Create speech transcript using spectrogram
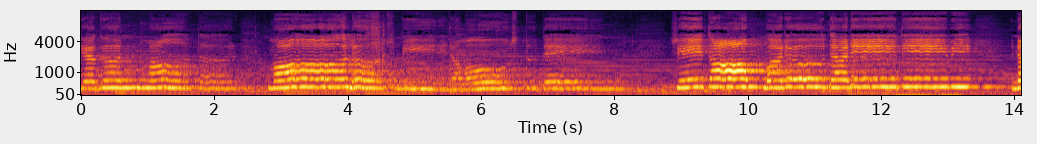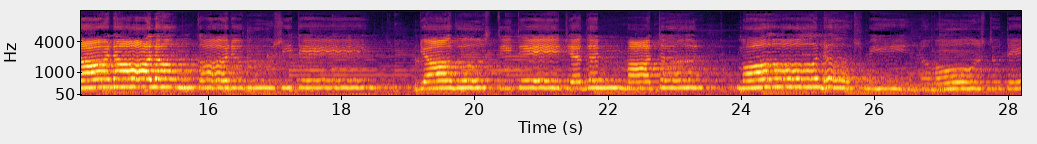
जगन्मातर् महालक्ष्मी गोस्ति ते नमोऽस्तु ते। नमोऽस्तुते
